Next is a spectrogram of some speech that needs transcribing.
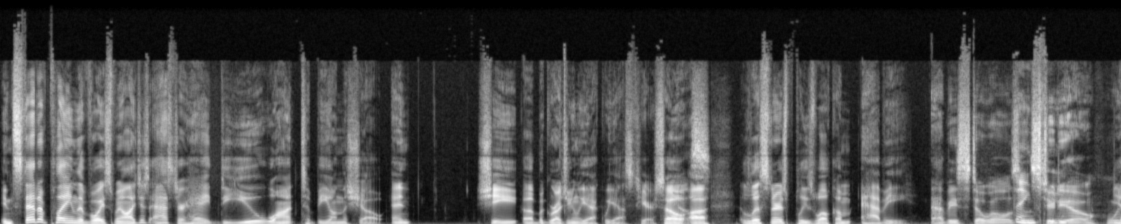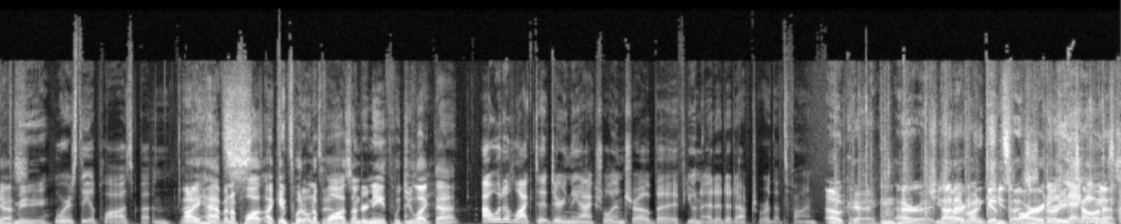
instead of playing the voicemail, I just asked her, "Hey, do you want to be on the show?" And she uh, begrudgingly acquiesced here. So, Yes. uh, listeners, please welcome Abby. Abby Stillwell is in Thank you. studio with Yes. me. Where's the applause button? I have an applause. I can put an built in. applause underneath. Would you like that? I would have liked it during the actual intro, but if you want to edit it afterward, that's fine. Okay. All right. She's Not already- everyone gets she's that. already negging telling us. She's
